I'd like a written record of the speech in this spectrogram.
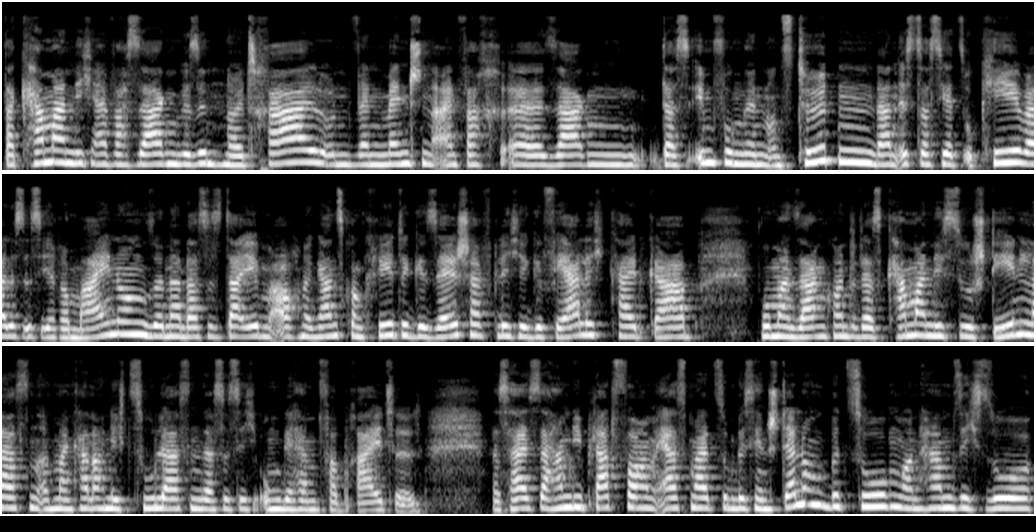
Da kann man nicht einfach sagen, wir sind neutral und wenn Menschen einfach äh, sagen, dass Impfungen uns töten, dann ist das jetzt okay, weil es ist ihre Meinung, sondern dass es da eben auch eine ganz konkrete gesellschaftliche Gefährlichkeit gab, wo man sagen konnte, das kann man nicht so stehen lassen und man kann auch nicht zulassen, dass es sich ungehemmt verbreitet. Das heißt, da haben die Plattformen erstmal so ein bisschen Stellung bezogen und haben sich so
